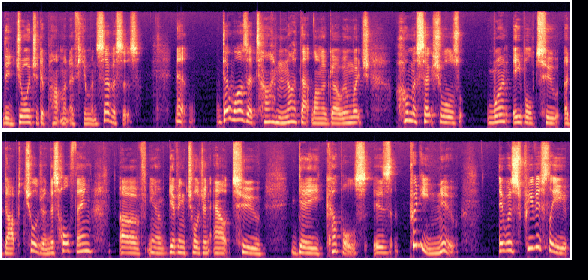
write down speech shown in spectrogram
the Georgia Department of Human Services. Now, there was a time not that long ago in which homosexuals weren't able to adopt children. This whole thing of, you know, giving children out to gay couples is pretty new. It was previously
